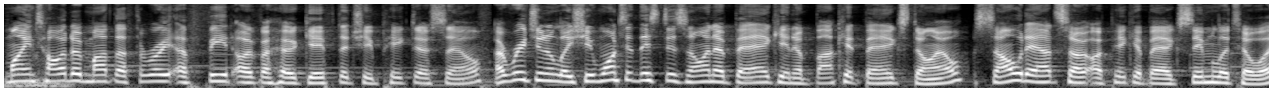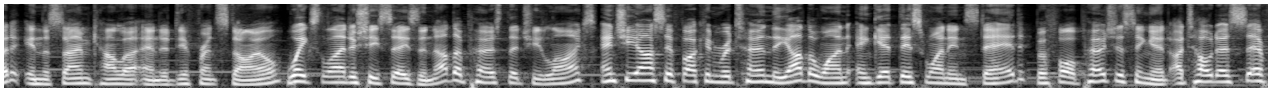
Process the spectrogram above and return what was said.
My entitled mother threw a fit over her gift that she picked herself. Originally, she wanted this designer bag in a bucket bag style. Sold out, so I pick a bag similar to it, in the same color and a different style. Weeks later, she sees another purse that she likes, and she asks if I can return the other one and get this one instead. Before purchasing it, I told her several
